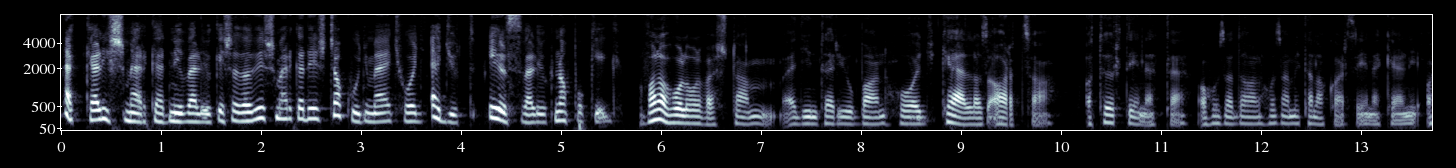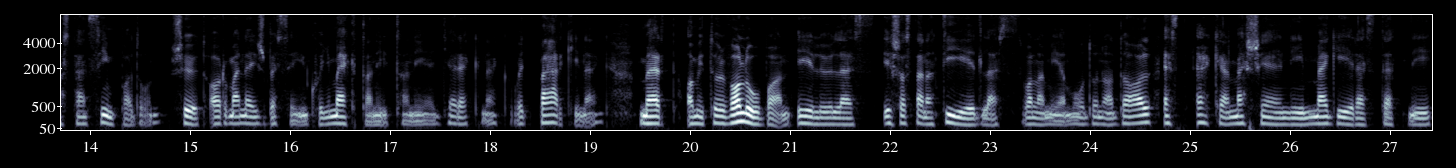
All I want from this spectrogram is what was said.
meg kell ismerkedni velük, és ez az ismerkedés csak úgy megy, hogy együtt élsz velük napokig. Valahol olvastam egy interjúban, hogy kell az arca a története ahhoz a dalhoz, amit el akarsz énekelni, aztán színpadon. Sőt, arról már ne is beszéljünk, hogy megtanítani egy gyereknek, vagy bárkinek, mert amitől valóban élő lesz, és aztán a tiéd lesz valamilyen módon a dal, ezt el kell mesélni, megéreztetni,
